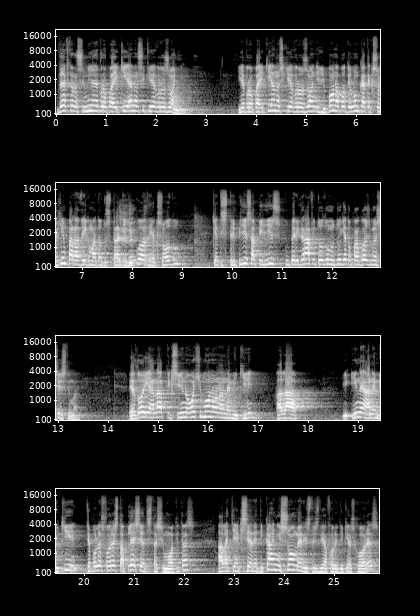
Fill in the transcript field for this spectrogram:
Δεύτερο σημείο, Ευρωπαϊκή Ένωση και η Ευρωζώνη. Η Ευρωπαϊκή Ένωση και η Ευρωζώνη λοιπόν αποτελούν κατεξοχήν παραδείγματα του στρατηγικού αδιεξόδου και της τριπλής απειλής που περιγράφει το Δούνου του για το παγκόσμιο σύστημα. Εδώ η ανάπτυξη είναι όχι μόνο ανεμική, αλλά είναι ανεμική και πολλές φορές στα πλαίσια της στασιμότητας, αλλά και εξαιρετικά ανισόμερη στις διαφορετικές χώρες,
